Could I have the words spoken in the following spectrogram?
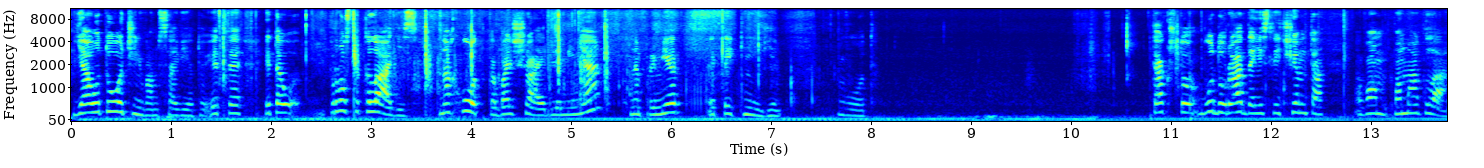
Я вот очень вам советую. Это, это просто кладезь, находка большая для меня, например, этой книги. Вот. Так что буду рада, если чем-то вам помогла.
